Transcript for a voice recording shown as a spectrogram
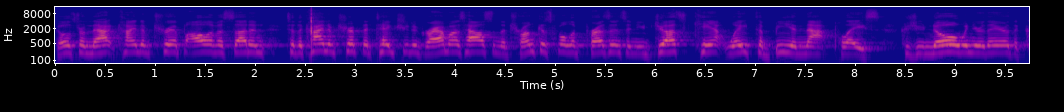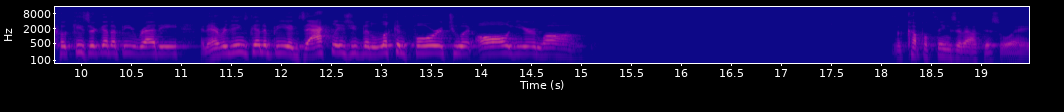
Goes from that kind of trip all of a sudden to the kind of trip that takes you to grandma's house and the trunk is full of presents and you just can't wait to be in that place because you know when you're there the cookies are going to be ready and everything's going to be exactly as you've been looking forward to it all year long. A couple things about this way.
